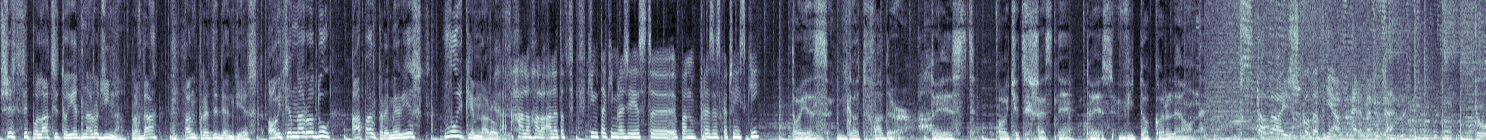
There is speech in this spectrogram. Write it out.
Wszyscy Polacy to jedna rodzina, prawda? Pan prezydent jest ojcem narodu, a pan premier jest wujkiem narodu. Halo, halo, ale to w, w kim takim razie jest y, pan prezes Kaczyński? To jest Godfather. To jest ojciec chrzestny. To jest Vito Corleone. Wstawaj, szkoda dnia w RMF FM. Tu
